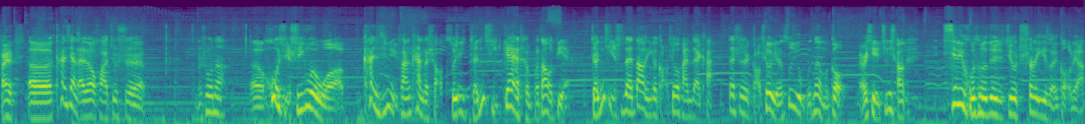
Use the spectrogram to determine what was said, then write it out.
反正呃，看下来的话，就是怎么说呢？呃，或许是因为我看乙女番看的少，所以整体 get 不到点。整体是在当一个搞笑番在看，但是搞笑元素又不那么够，而且经常稀里糊涂的就吃了一嘴狗粮。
